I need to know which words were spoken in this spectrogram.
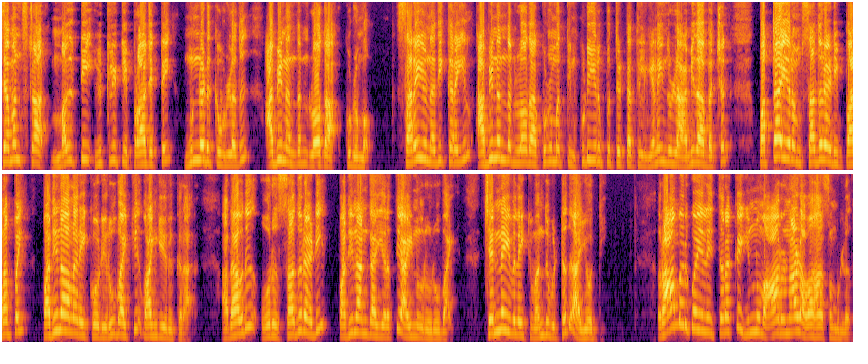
செவன் ஸ்டார் மல்டி யூட்டிலிட்டி ப்ராஜெக்டை முன்னெடுக்க உள்ளது அபிநந்தன் லோதா குழுமம். சரையு நதிக்கரையில் அபிநந்தன் லோதா குழுமத்தின் குடியிருப்பு திட்டத்தில் இணைந்துள்ள அமிதாப் பச்சன் பத்தாயிரம் சதுர அடி பரப்பை பதினாலரை கோடி ரூபாய்க்கு வாங்கியிருக்கிறார். அதாவது ஒரு சதுர அடி பதினான்காயிரத்தி ஐநூறு ரூபாய். சென்னை விலைக்கு வந்துவிட்டது அயோத்தி. ராமர் கோயிலை திறக்க இன்னும் ஆறு நாள் அவகாசம் உள்ளது.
